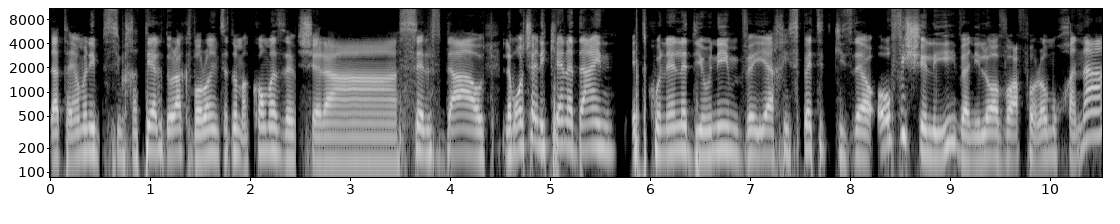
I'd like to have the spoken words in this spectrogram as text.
יודעת, היום אני, בשמחתי הגדולה, כבר לא נמצאת במקום הזה של. הסלף דאוט, למרות שאני כן עדיין אתכונן לדיונים ואהיה הכי ספצית כי זה האופי שלי ואני לא אבוא אף פעם לא מוכנה,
